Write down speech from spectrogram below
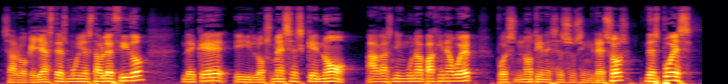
salvo que ya estés muy establecido, de que y los meses que no hagas ninguna página web, pues no tienes esos ingresos. Después,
